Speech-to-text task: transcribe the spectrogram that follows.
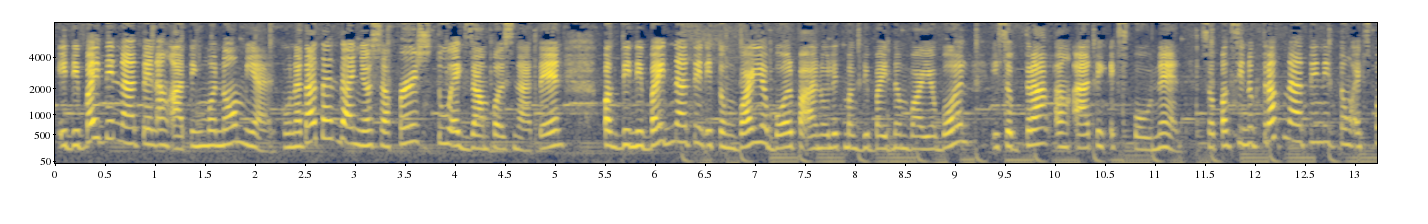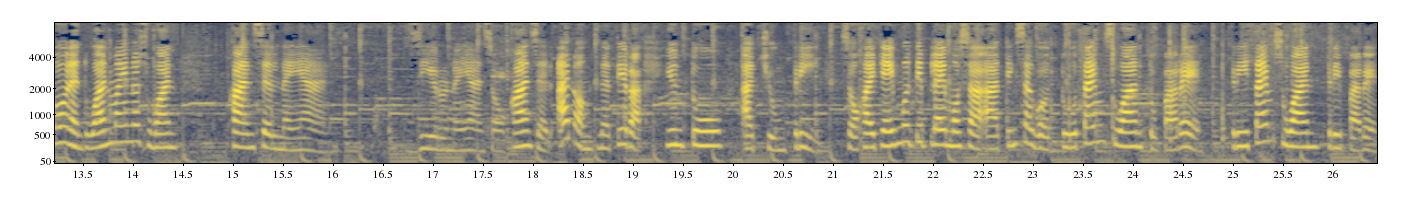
i-divide din natin ang ating monomial. Kung natatandaan nyo sa first two examples natin, pag dinivide natin itong variable, paano ulit mag-divide ng variable? I-subtract ang ating exponent. So, pag sinubtract natin itong exponent, 1 minus 1, cancel na yan. 0 na yan. So, cancel. Ano ang natira? Yung 2 at yung 3. So, kahit niya i-multiply mo sa ating sagot, 2 times 1, 2 pa rin. 3 times 1, 3 pa rin.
